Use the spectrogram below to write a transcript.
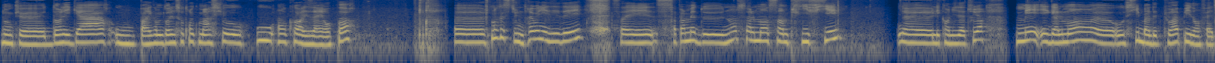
donc dans les gares ou par exemple dans les centres commerciaux ou encore les aéroports. Euh, je pense que c'est une très bonne idée. Ça, permet de non seulement simplifier euh, les candidatures, mais également euh, aussi ben, d'être plus rapide en fait.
